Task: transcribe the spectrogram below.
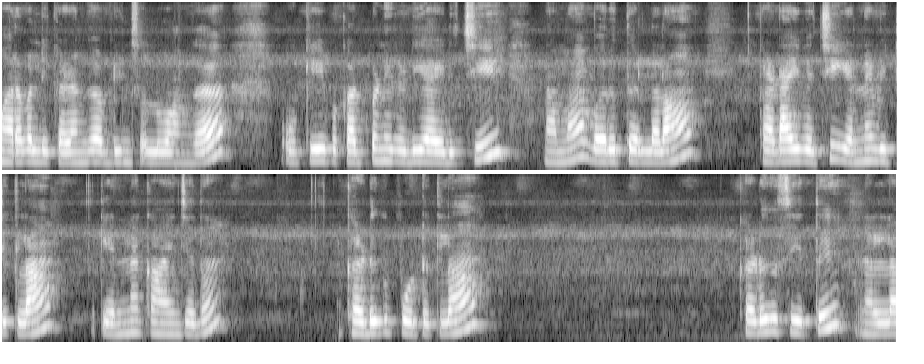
மரவள்ளி கிழங்கு அப்படின்னு சொல்லுவாங்க. ஓகே இப்போ கட் பண்ணி ரெடி ஆகிடுச்சி நம்ம வறுத்துடலாம். கடாய் வச்சு எண்ணெய் விட்டுக்கலாம். எண்ணெய் காய்ஞ்சதும் கடுகு போட்டுக்கலாம். கடுகு சேர்த்து நல்லா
